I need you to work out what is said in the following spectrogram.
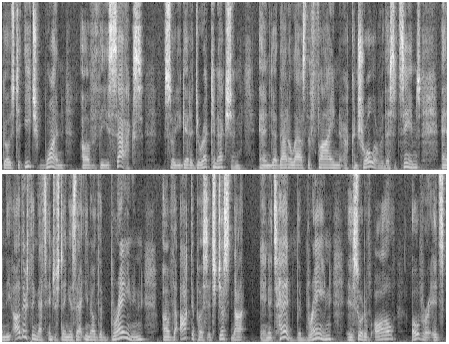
goes to each one of these sacs. So you get a direct connection, and uh, that allows the fine uh, control over this, it seems. And the other thing that's interesting is that, you know, the brain of the octopus, it's just not in its head. The brain is sort of all over its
